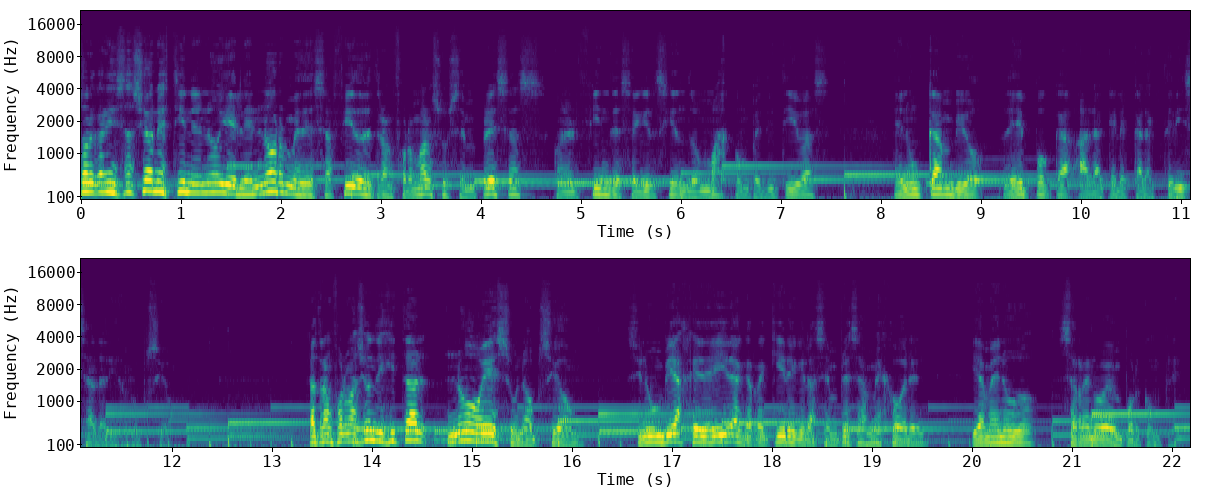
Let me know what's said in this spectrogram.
organizaciones tienen hoy el enorme desafío de transformar sus empresas con el fin de seguir siendo más competitivas en un cambio de época a la que le caracteriza la disrupción. La transformación digital no es una opción, sino un viaje de ida que requiere que las empresas mejoren y a menudo se renueven por completo.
